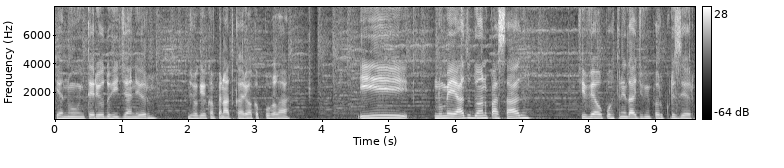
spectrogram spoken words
Que é no interior do Rio de Janeiro. Joguei o Campeonato Carioca por lá. E no meado do ano passado, tive a oportunidade de vir para o Cruzeiro.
